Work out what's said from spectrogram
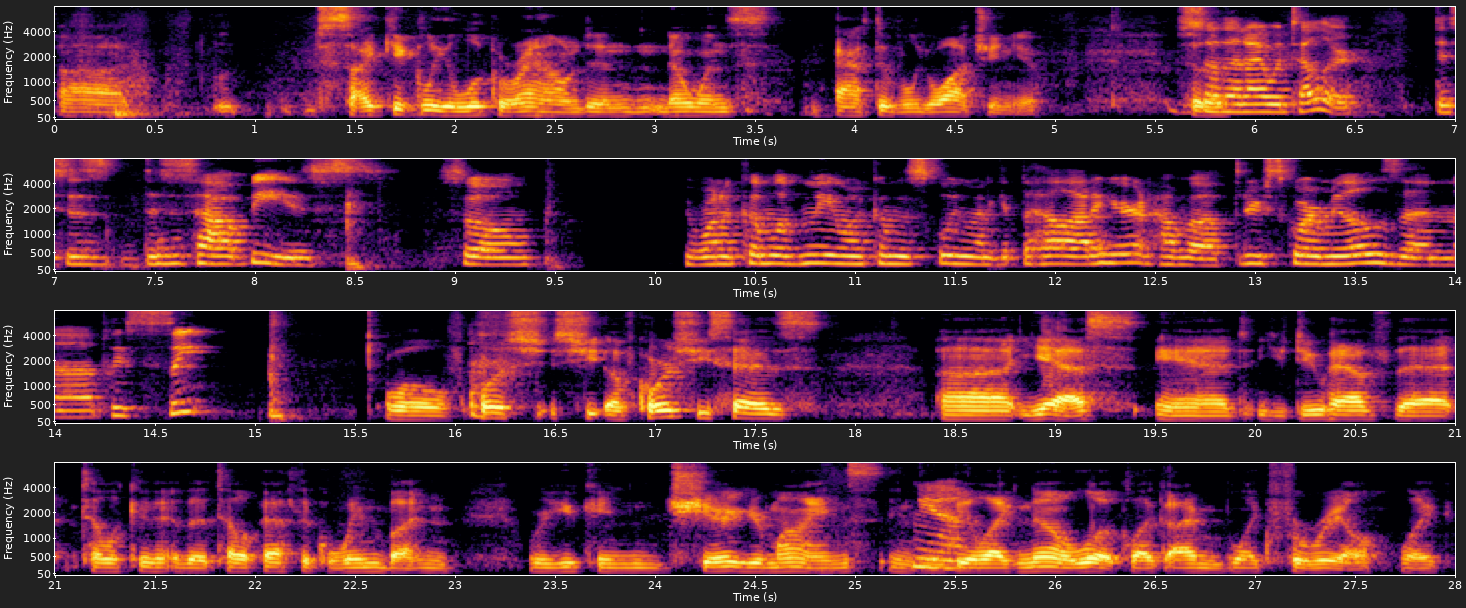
uh, psychically look around and no one's actively watching you. So, the- then I would tell her, this is this is how it bees. So, you want to come with me? You want to come to school? You want to get the hell out of here and have a three square meals and a place to sleep? Well, of course she, of course she says uh, yes, and you do have that telekin- the telepathic win button where you can share your minds and you'd be like, no, look, like I'm like for real, like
